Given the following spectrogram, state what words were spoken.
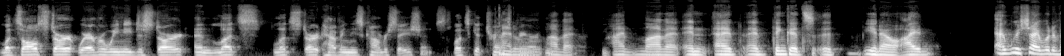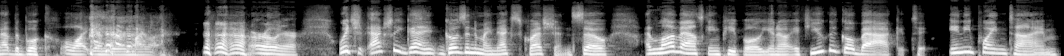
Let's all start wherever we need to start and let's let's start having these conversations. Let's get transparent. I love it. I love it. And I, I think it's, it, you know, I I wish I would have had the book a lot younger in my life. earlier, which actually goes into my next question. So I love asking people, you know, if you could go back to any point in time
